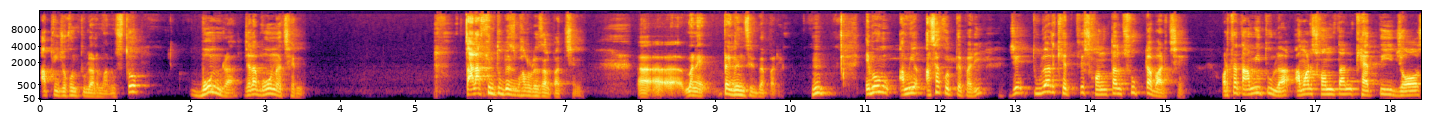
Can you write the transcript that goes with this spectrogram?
আপনি যখন তুলার মানুষ, তো বোনরা, যারা বোন আছেন তারা কিন্তু বেশ ভালো রেজাল্ট পাচ্ছেন মানে প্রেগনেন্সির ব্যাপারে। হুম? এবং আমি আশা করতে পারি যে তুলার ক্ষেত্রে সন্তান সুখটা বাড়ছে। অর্থাৎ আমি তুলা আমার সন্তান খ্যাতি, যশ,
